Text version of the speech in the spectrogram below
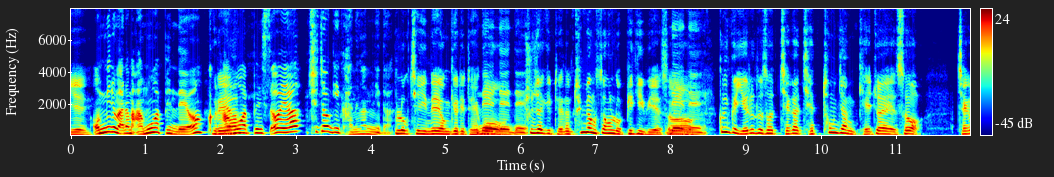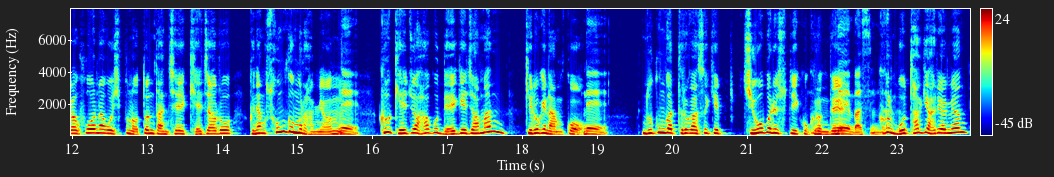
예. 엄밀히 말하면 암호화폐인데요. 암호화폐를 써야 추적이 가능합니다. 블록체인에 연결이 되고 네네네. 네, 네. 추적이 되는 투명성을 높이기 위해서 네네. 네. 그러니까 예를 들어서 제가 제 통장 계좌에서 제가 후원하고 싶은 어떤 단체의 계좌로 그냥 송금을 하면 네. 그 계좌하고 내 계좌만 기록에 남고 네. 누군가 들어가서 이렇게 지워버릴 수도 있고 그런데 네. 그걸 못하게 하려면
